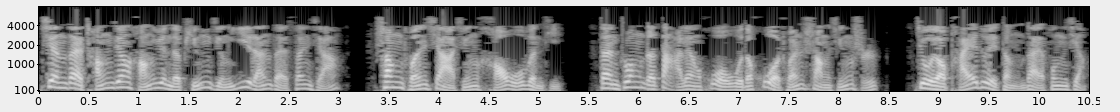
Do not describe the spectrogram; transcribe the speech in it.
现在长江航运的瓶颈依然在三峡，商船下行毫无问题，但装着大量货物的货船上行时就要排队等待风向。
